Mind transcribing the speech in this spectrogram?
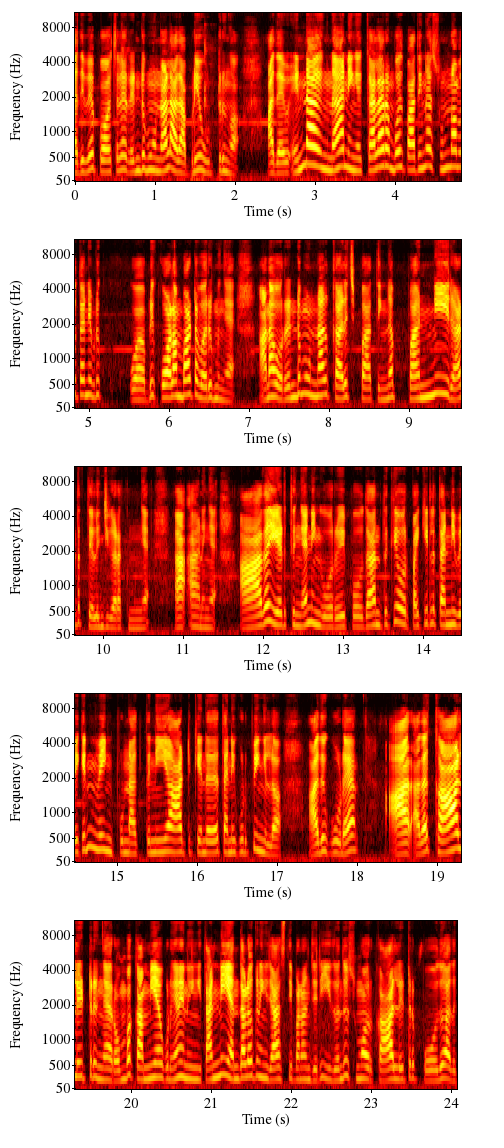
அதுவே போச்சல ரெண்டு மூணு நாள் அதை அப்படியே விட்டுருங்க. அதை என்ன ஆகுங்கன்னா நீங்கள் கிளறும் போது பார்த்தீங்கன்னா சுண்ணாம்பு தண்ணி இப்படி அப்படி அப்படியே குழம்பாட்ட வருமுங்க. ஆனால் ஒரு ரெண்டு மூணு நாள் கழித்து பார்த்தீங்கன்னா பன்னீராட்ட தெளிஞ்சு கிடக்குமுங்க. ஆனுங்க. அதை எடுத்துங்க. நீங்கள் ஒரு இப்போ உதாரணத்துக்கு ஒரு பக்கெட்டில் தண்ணி வைக்கணும். வைங்க புண்ணாக்கு தண்ணியோ ஆட்டுக்கு என்ன ஏதாவது தண்ணி கொடுப்பீங்களோ அது கூட அதாவது கால் லிட்டருங்க. ரொம்ப கம்மியாக கொடுங்க. ஏன்னா நீங்கள் தண்ணி எந்த அளவுக்கு நீங்கள் ஜாஸ்தி பண்ணாலும் சரி இது வந்து சும்மா ஒரு கால் லிட்டர் போதும். அது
